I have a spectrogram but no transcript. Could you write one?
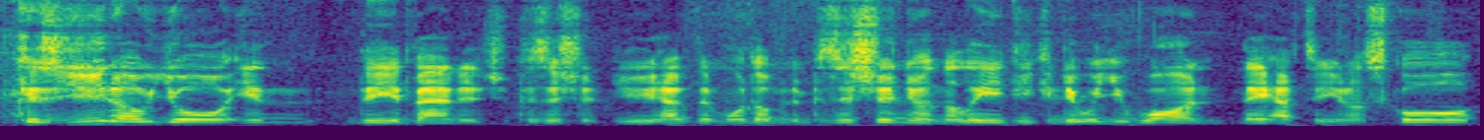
because you know you're in the advantage position. You have the more dominant position. You're in the lead. You can do what you want. They have to you know score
